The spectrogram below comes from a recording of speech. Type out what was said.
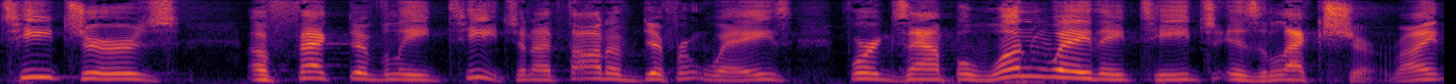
teachers effectively teach? And I thought of different ways. For example, one way they teach is lecture, right?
